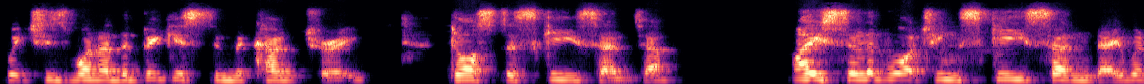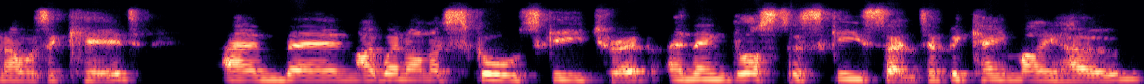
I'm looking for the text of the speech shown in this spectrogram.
which is one of the biggest in the country, Gloucester Ski Centre. I used to love watching Ski Sunday when I was a kid, And then I went on a school ski trip, and then Gloucester Ski Centre became my home.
